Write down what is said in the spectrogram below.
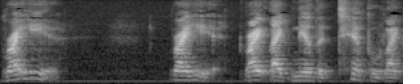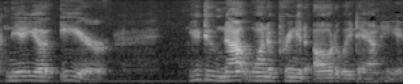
right here. Right here. Right like near the temple, like near your ear. You do not want to bring it all the way down here,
